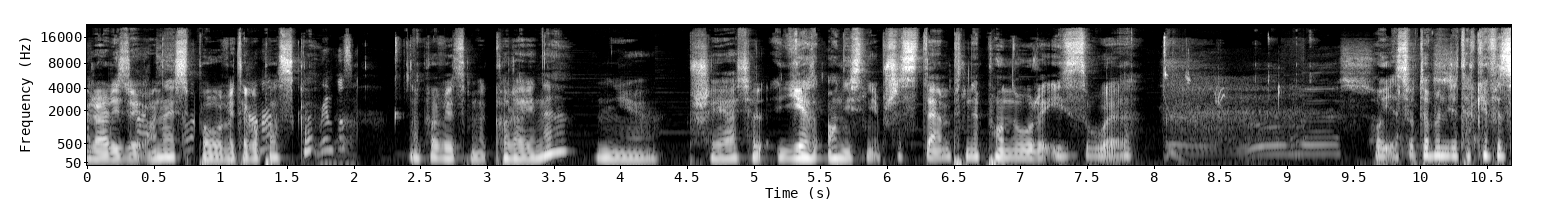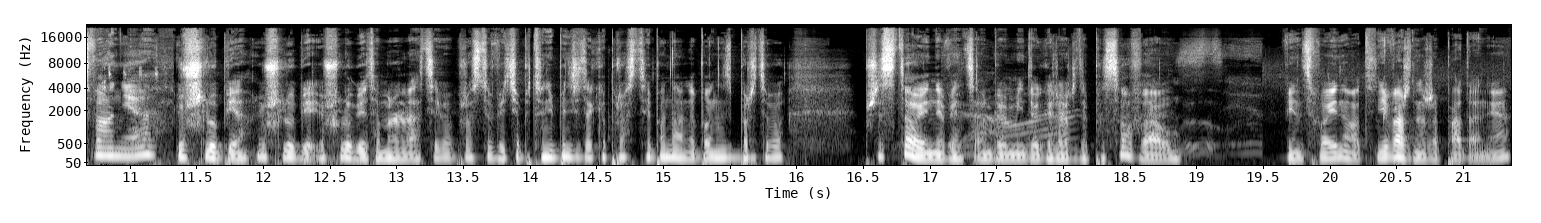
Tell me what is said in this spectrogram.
realizuje. Ona jest w połowie tego paska? No powiedzmy, kolejne? Nie. Przyjaciel. On jest nieprzystępny, ponury i zły. O Jezu, to będzie takie wyzwanie. Już lubię, już lubię, już lubię tę relację, po prostu wiecie, bo to nie będzie takie proste i banalne, bo on jest bardzo przystojny, więc on by mi do Gerardy pasował. Więc why not? Nieważne, że pada, nie?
